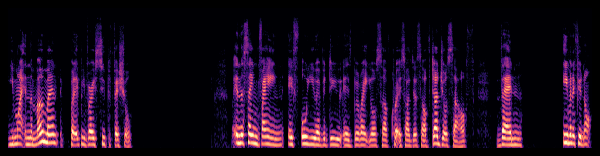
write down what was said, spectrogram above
you might in the moment, but it'd be very superficial in the same vein, if all you ever do is berate yourself, criticize yourself, judge yourself, then even if you're not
